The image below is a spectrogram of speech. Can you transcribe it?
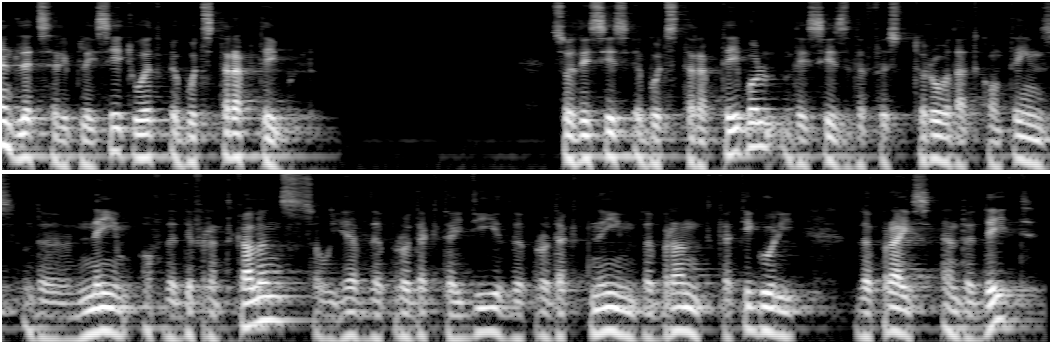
And let's replace it with a bootstrap table. So this is a bootstrap table. This is the first row that contains the name of the different columns. So we have the product ID, the product name, the brand, category, the price and the date.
